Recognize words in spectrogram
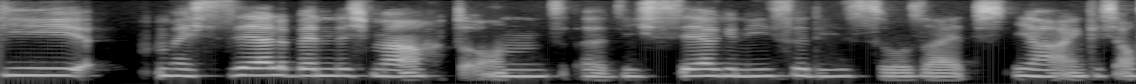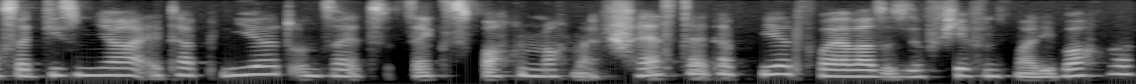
die mich sehr lebendig macht und äh, die ich sehr genieße, die ist so seit, ja, eigentlich auch seit diesem Jahr etabliert und seit sechs Wochen nochmal fest etabliert. Vorher war es so vier, fünf Mal die Woche.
